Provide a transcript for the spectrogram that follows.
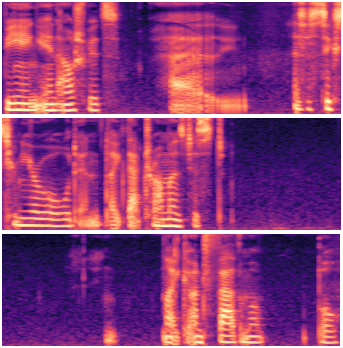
being in Auschwitz, uh, as a 16 year old and like that trauma is just like unfathomable.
